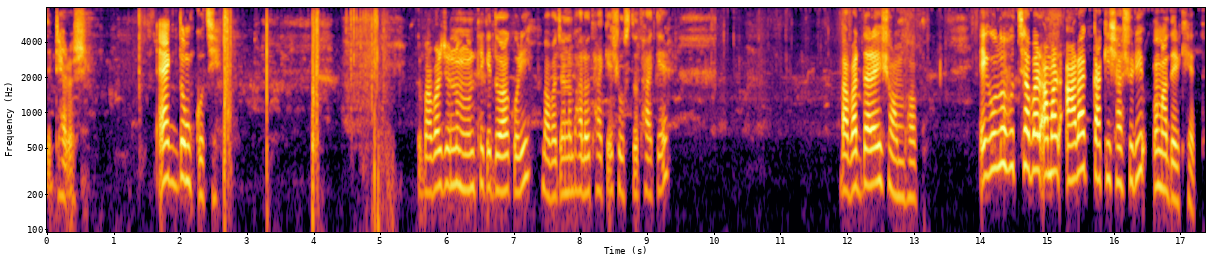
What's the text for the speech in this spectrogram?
যে ঢেঁড়স, একদম কচি। তো বাবার জন্য মন থেকে দোয়া করি বাবার জন্য ভালো থাকে, সুস্থ থাকে। বাবার দ্বারাই সম্ভব। এগুলো হচ্ছে আবার আমার আর কাকি শাশুড়ি, ওনাদের ক্ষেত।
